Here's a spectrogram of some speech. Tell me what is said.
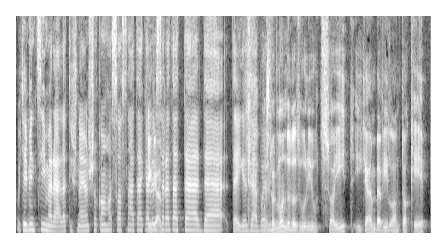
úgyhogy mint címerállat is nagyon sokan használták előszeretettel, de, de igazából... Most, hogy mondod az Úri utcait, igen, bevillant a kép,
